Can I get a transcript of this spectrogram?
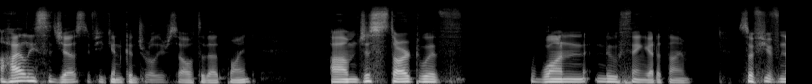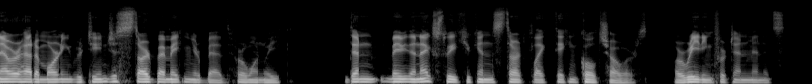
highly suggest if you can control yourself to that point, um, just start with one new thing at a time. So if you've never had a morning routine, just start by making your bed for one week. Then maybe the next week you can start like taking cold showers or reading for 10 minutes.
